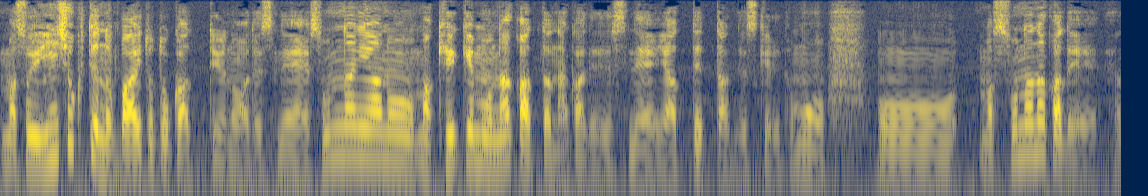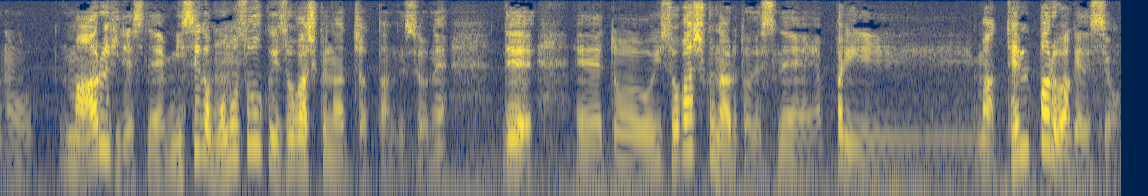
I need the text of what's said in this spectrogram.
まあ、そういう飲食店のバイトとかっていうのはですね、そんなにあの、まあ、経験もなかった中でですね、やってったんですけれども、おまあ、そんな中で、あの、まあ、ある日ですね、店がものすごく忙しくなっちゃったんですよね。で、えっ、ー、と、忙しくなるとですね、やっぱり、まあ、テンパるわけですよ。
